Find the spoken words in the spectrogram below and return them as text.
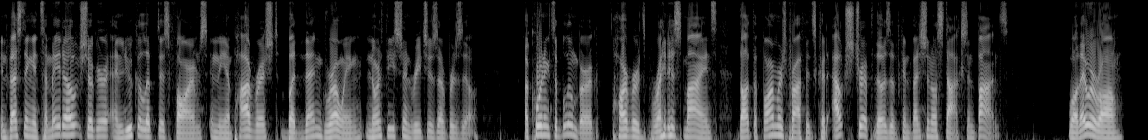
investing in tomato, sugar, and eucalyptus farms in the impoverished but then growing northeastern reaches of Brazil. According to Bloomberg, Harvard's brightest minds thought the farmers' profits could outstrip those of conventional stocks and bonds. Well, they were wrong.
